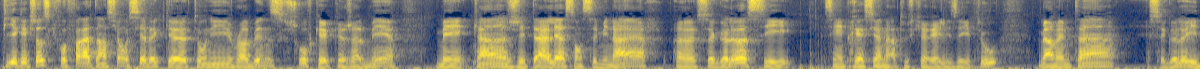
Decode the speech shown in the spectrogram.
Puis il y a quelque chose qu'il faut faire attention aussi avec euh, Tony Robbins, je trouve que, que j'admire. Mais quand j'étais allé à son séminaire, euh, ce gars-là, c'est c'est impressionnant tout ce qu'il a réalisé et tout. Mais en même temps, ce gars-là est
